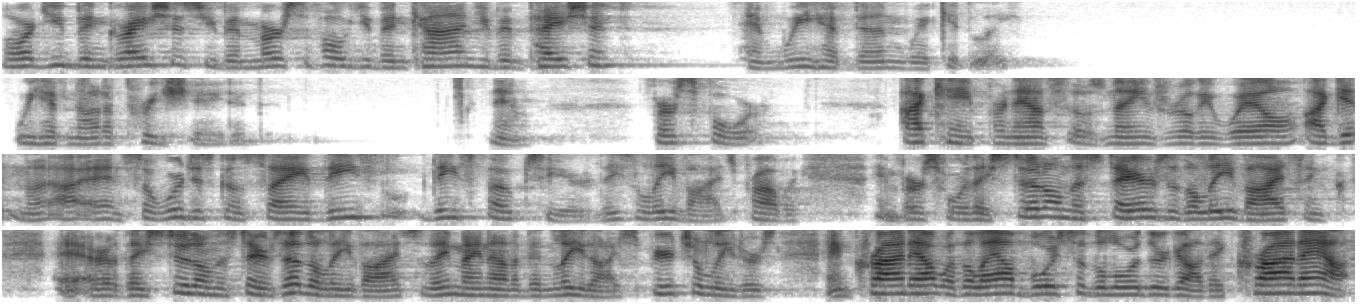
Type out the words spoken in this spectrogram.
Lord, you've been gracious, you've been merciful, you've been kind, you've been patient and we have done wickedly. We have not appreciated. Now, verse 4. I can't pronounce those names really well. I get, the, I, and so we're just going to say these these folks here, these Levites, probably in verse four, they stood on the stairs of the Levites, and or they stood on the stairs of the Levites. So they may not have been Levites, spiritual leaders, and cried out with a loud voice to the Lord their God. They cried out,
